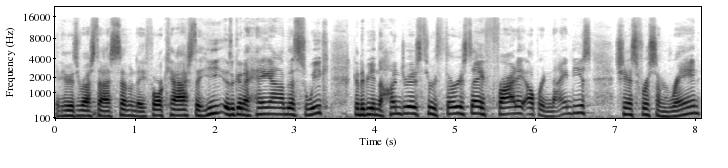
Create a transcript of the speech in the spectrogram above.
And here's the rest of that seven day forecast. The heat is going to hang on this week, going to be in the hundreds through Thursday, Friday, upper 90s. Chance for some rain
